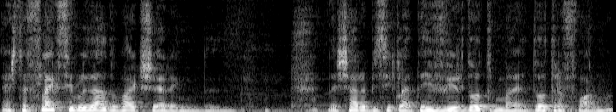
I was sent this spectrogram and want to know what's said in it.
Esta flexibilidade do bike sharing, de deixar a bicicleta e vir de, outro, de outra forma,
